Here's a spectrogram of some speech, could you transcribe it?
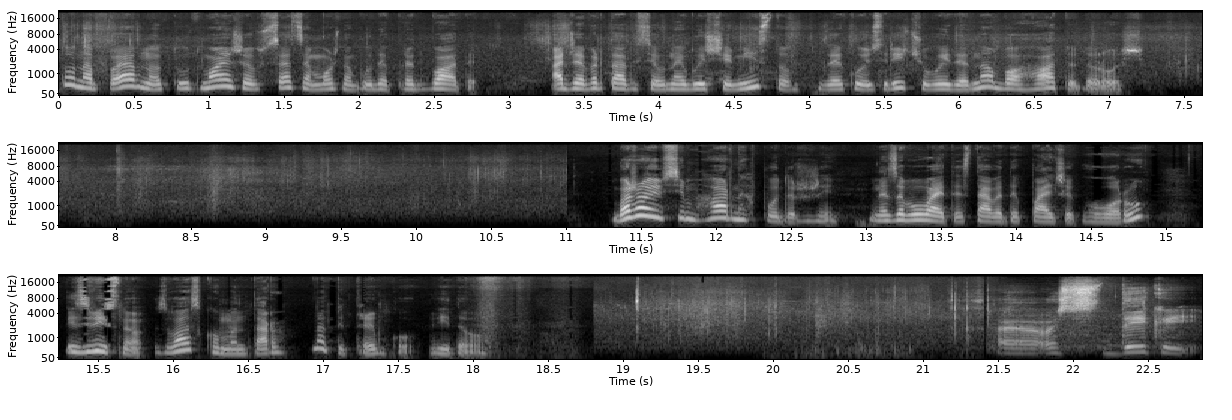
то напевно тут майже все це можна буде придбати, адже вертатися в найближче місто за якоюсь річчю вийде набагато дорожче. Бажаю всім гарних подорожей. Не забувайте ставити пальчик вгору. І, звісно, з вас коментар на підтримку відео. Ось дикий,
